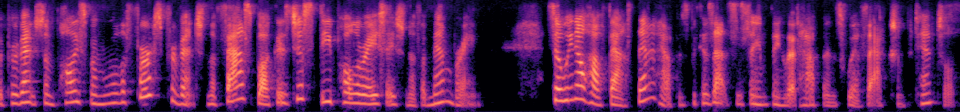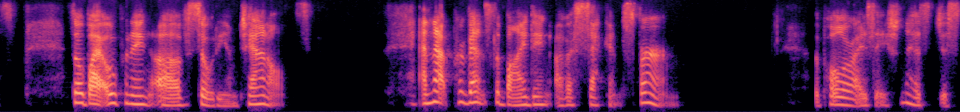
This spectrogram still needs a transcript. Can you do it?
The prevention of polyspermy, well, the first prevention, the fast block, is just depolarization of a membrane. So we know how fast that happens because that's the same thing that happens with action potentials. So by opening of sodium channels. And that prevents the binding of a second sperm. The polarization has just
